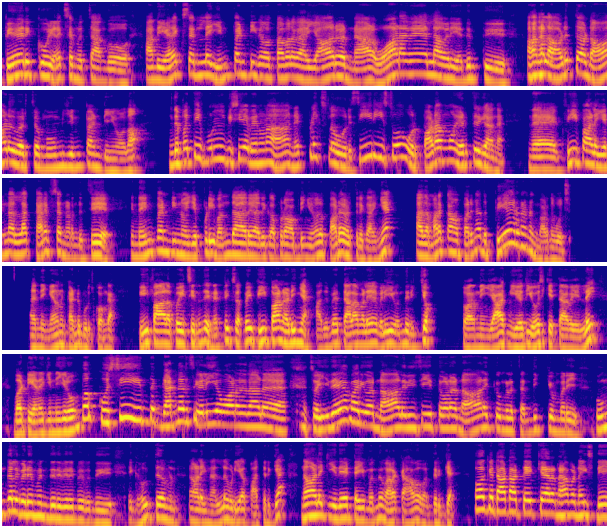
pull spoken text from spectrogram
பேருக்கு ஒரு எலெக்ஷன் வச்சாங்கோ அந்த எலெக்ஷன்ல இன்ஃபென்டினோ தவிர வேற யாரும் ஓடவே இல்லை அவர் எதிர்த்து. அதனால அடுத்த நாலு வருஷமும் இன்ஃபென்டினோ தான். இதை பத்தி ஃபுல் விஷயம் வேணும்னா நெட்ஃபிளிக்ஸ்ல ஒரு சீரீஸோ ஒரு படமோ எடுத்திருக்காங்க. இந்த ஃபீஃபால என்னெல்லாம் கரப்ஷன் நடந்துச்சு இந்த இன்ஃபென்டினோ எப்படி வந்தாரு அதுக்கப்புறம் அப்படிங்கிற படம் எடுத்திருக்காங்க. அதை மறக்காம பாருங்க அது பேர் எனக்கு மறந்து போச்சு. நீங்கள் நீங்க என்னன்னு கண்டுபிடிச்சுக்கோங்க. ஃபீஃபால போய் சேர்ந்து நெட்ஃபிளிக்ஸ்ல போய் ஃபீஃபான்னு அடிங்க அதுவே தலைவலையா வெளியே வந்து நிற்கும் ஸோ அதை நீங்க யாரும் எதுவும் யோசிக்க தேவையில்லை. பட் எனக்கு இன்னைக்கு ரொம்ப குஷி இந்த கன்னர்ஸ் வெளியே போனதுனால. ஸோ இதே மாதிரி ஒரு நாலு விஷயத்தோட நாளைக்கு உங்களை சந்திக்கும் வரை உங்களிடம் இருந்து விரும்புவது கௌதம். நாளைக்கு நல்லபடியா பார்த்துருக்கேன். நாளைக்கு இதே டைம் வந்து மறக்காம வந்திருக்கேன். Okay tata take care have a nice day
